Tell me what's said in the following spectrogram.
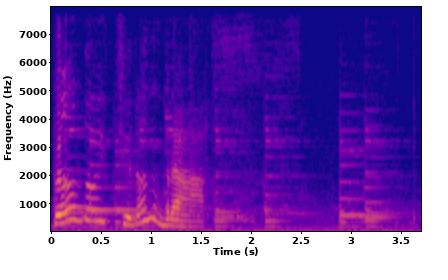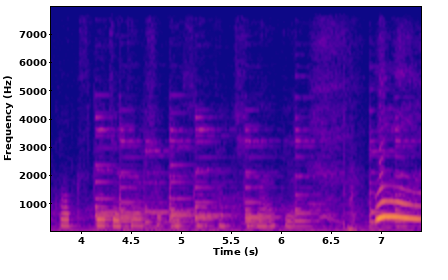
Dando e tirando o braço. Coloca speed até eu chegar, pode chegar aqui. Uh.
